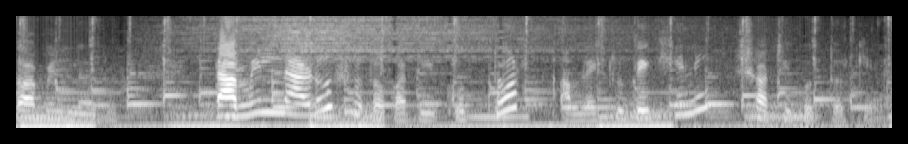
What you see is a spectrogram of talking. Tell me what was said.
তামিলনাড়ু। তামিলনাড়ু সুতপাতির উত্তর আমরা একটু দেখে নিই সঠিক উত্তর কিনা।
